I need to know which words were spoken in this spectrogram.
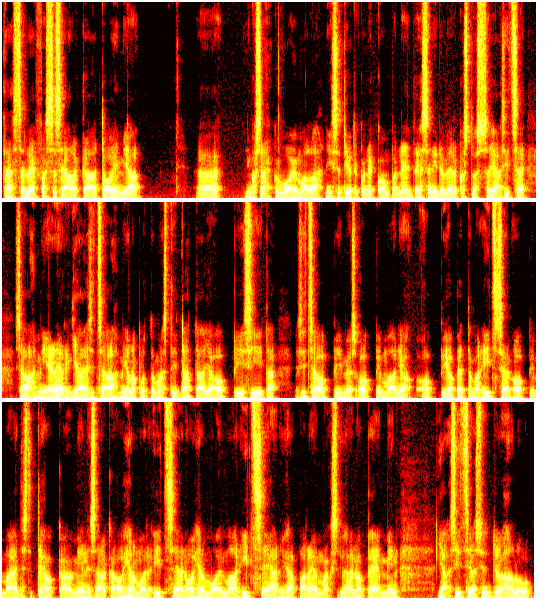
tässä leffassa se alkaa toimia ää, niin kuin sähkövoimalla niissä tietokonekomponenteissa niiden verkostossa. Ja sitten se, se ahmii energiaa ja sitten se ahmii loputtomasti dataa ja oppii siitä. Ja sitten se oppii myös oppimaan ja oppii opettamaan itseään oppimaan entistä tehokkaammin. Ja se alkaa ohjelmoida itseään, ohjelmoimaan itseään yhä paremmaksi, yhä nopeammin. Ja sitten sillä syntyy halu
